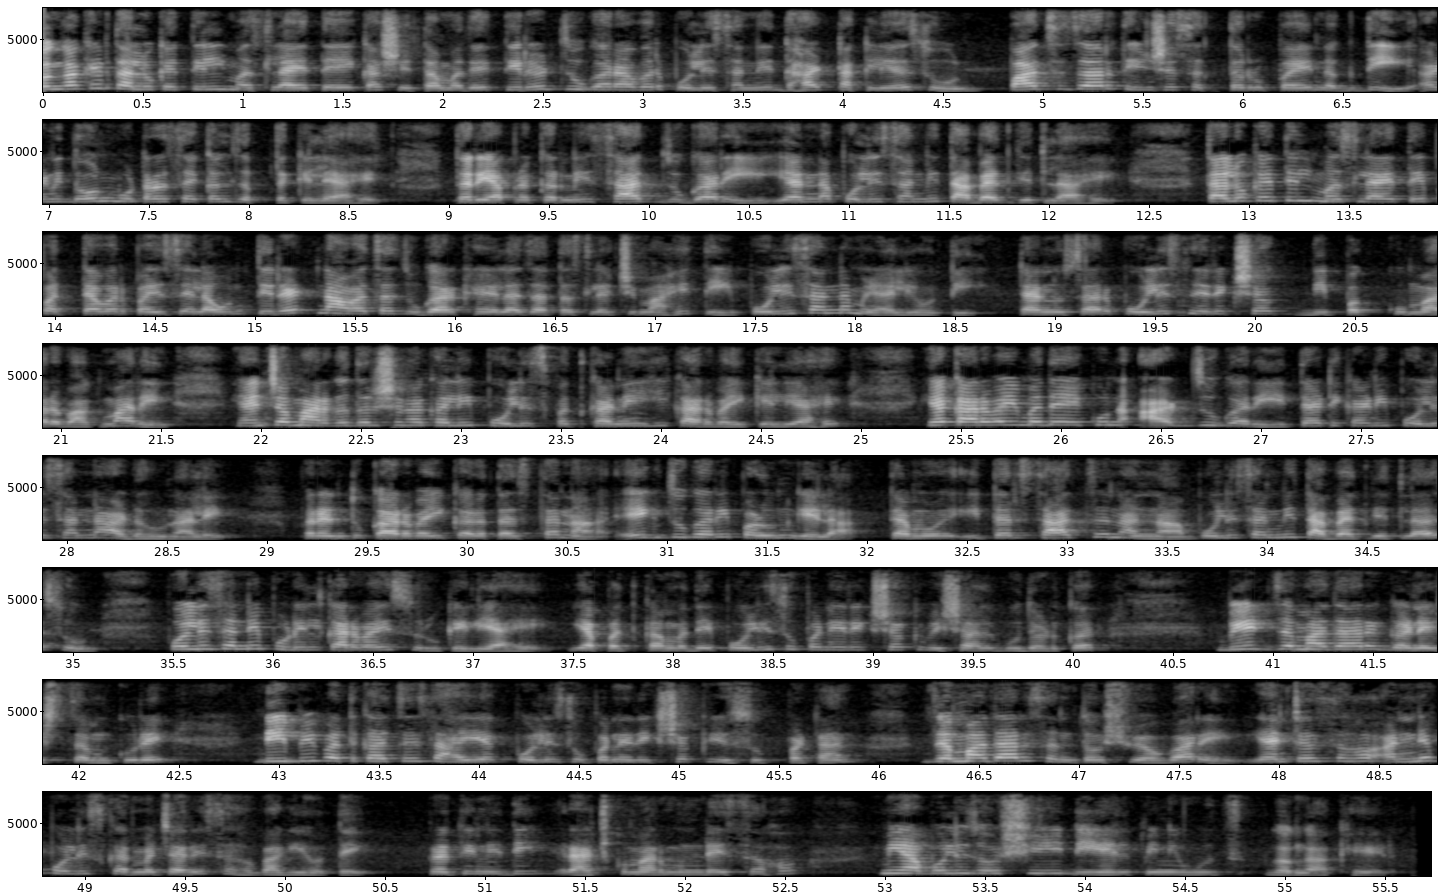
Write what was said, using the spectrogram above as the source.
गंगाखेड तालुक्यातील मसला येथे एका शेतामध्ये तिरट जुगारावर पोलिसांनी धाड टाकली असून पाच हजार तीनशे सत्तर रुपये नगदी आणि दोन मोटरसायकल जप्त केले आहेत. तर या प्रकरणी सात जुगारी यांना पोलिसांनी ताब्यात घेतलं आहे. तालुक्यातील मसला येथे पत्त्यावर पैसे लावून तिरट नावाचा जुगार खेळला जात असल्याची माहिती पोलिसांना मिळाली होती. त्यानुसार पोलीस निरीक्षक दीपक कुमार वाघमारे यांच्या मार्गदर्शनाखाली पोलीस पथकाने ही कारवाई केली आहे. या कारवाईमध्ये एकूण आठ जुगारी त्या ठिकाणी पोलिसांना आढळून आले. परंतु कारवाई करत असताना एक जुगारी पळून गेला. त्यामुळे इतर सात जणांना पोलिसांनी ताब्यात घेतला असून पोलिसांनी पुढील कारवाई सुरू केली आहे. या पथकामध्ये पोलीस उपनिरीक्षक विशाल बुधडकर बीट जमादार गणेश चमकुरे डीबी पथकाचे सहाय्यक पोलीस उपनिरीक्षक युसुफ पठाण जमादार संतोष व्यवहारे यांच्यासह अन्य पोलीस कर्मचारी सहभागी होते. प्रतिनिधी राजकुमार मुंडेसह मी आबोली जोशी डीएलपी न्यूज गंगाखेड.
